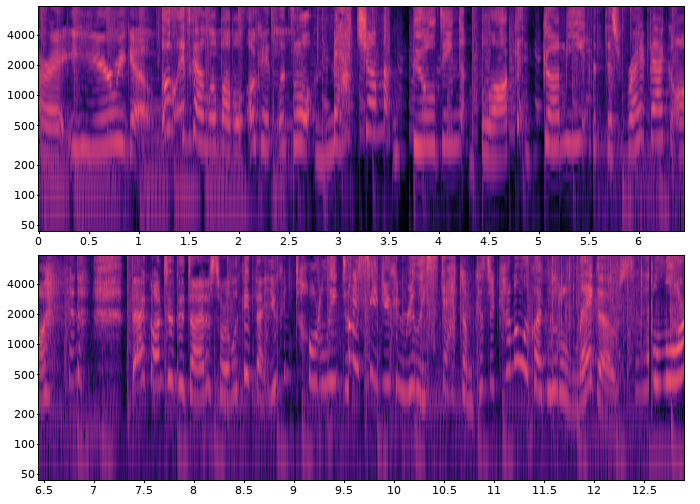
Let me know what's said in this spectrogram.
right, here we go. Oh, it's got a little bubble. Okay, let's little match 'em building block gummy. Put this right back on. back onto the dinosaur. Look at that. You can totally do see if you can really stack them because they kind of look like little Legos. Explore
